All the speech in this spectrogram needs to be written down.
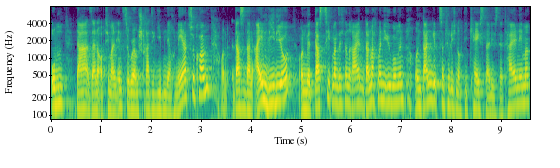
um da seiner optimalen Instagram-Strategie noch näher zu kommen. Und das ist dann ein Video und mit das zieht man sich dann rein, dann macht man die Übungen und dann gibt es natürlich noch die Case Studies der Teilnehmer,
